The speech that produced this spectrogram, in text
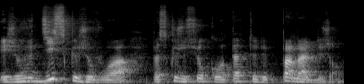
Et je vous dis ce que je vois parce que je suis au contact de pas mal de gens.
